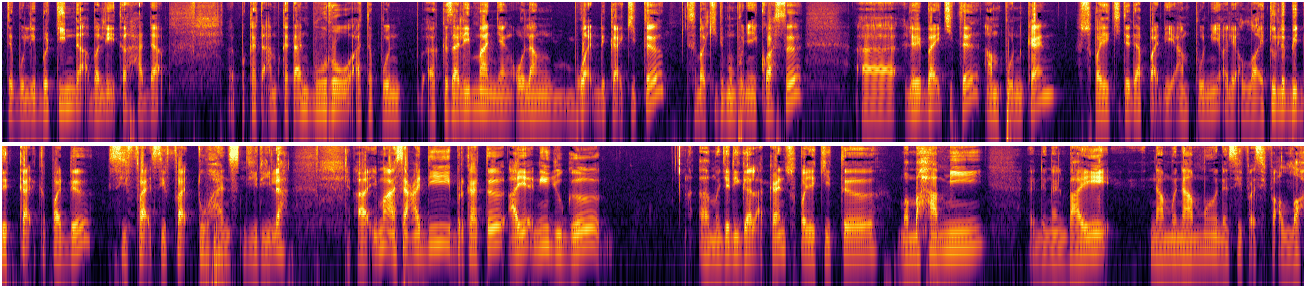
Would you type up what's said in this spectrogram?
kita boleh bertindak balik terhadap uh, perkataan-perkataan buruk ataupun uh, kezaliman yang orang buat dekat kita sebab kita mempunyai kuasa uh, lebih baik kita ampunkan supaya kita dapat diampuni oleh Allah. Itu lebih dekat kepada sifat-sifat Tuhan sendirilah. Uh, Imam As-Sa'adi berkata ayat ni juga uh, menjadi galakan supaya kita memahami uh, dengan baik nama-nama dan sifat-sifat Allah.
